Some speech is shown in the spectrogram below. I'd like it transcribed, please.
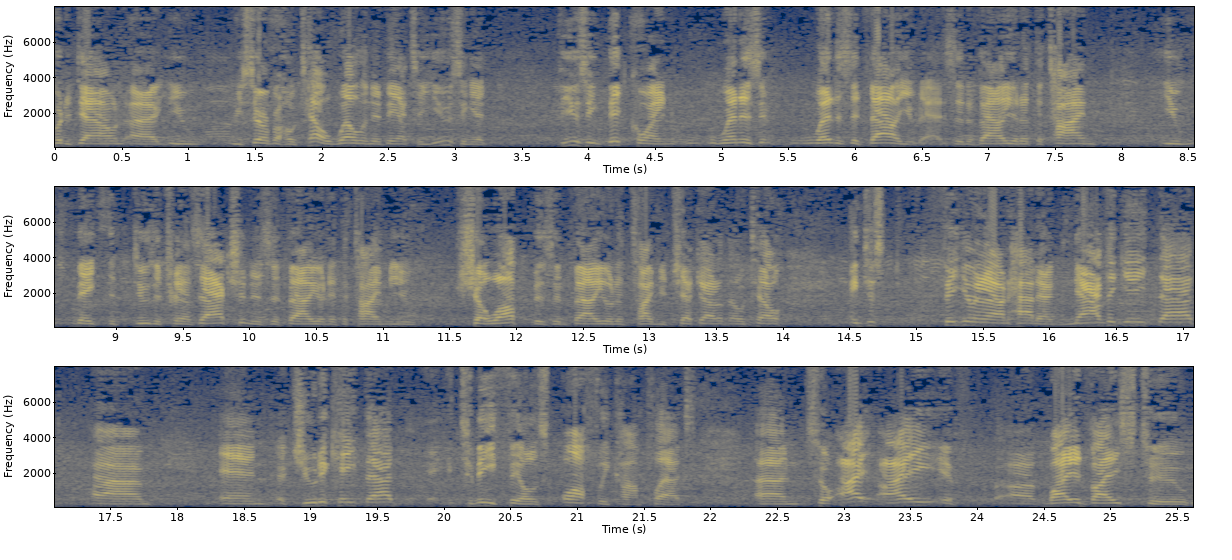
put it down, uh, you reserve a hotel well in advance of using it. If you're using Bitcoin, when is it when is it valued at? Is it valued at the time you make the, do the transaction? Is it valued at the time you show up? Is it valued at time you check out at the hotel? And just figuring out how to navigate that um, and adjudicate that to me feels awfully complex. And so I, I if uh, my advice to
